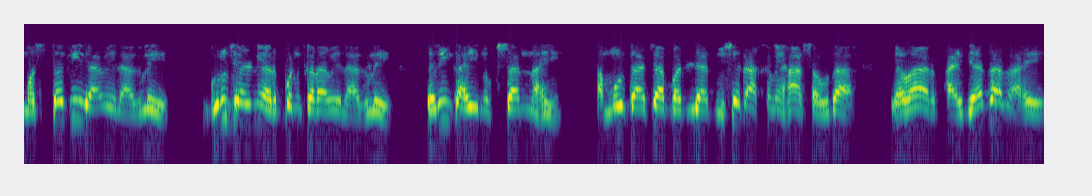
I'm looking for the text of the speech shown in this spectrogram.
मस्तकी द्यावे लागले गुरुचरणी अर्पण करावे लागले तरी काही नुकसान नाही. अमृताच्या बदल्यात विषय टाकणे हा सौदा व्यवहार फायद्याचाच आहे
